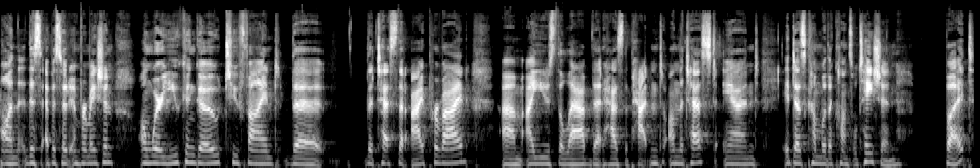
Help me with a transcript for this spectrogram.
on this episode information on where you can go to find the the test that I provide. Um, I use the lab that has the patent on the test, and it does come with a consultation But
